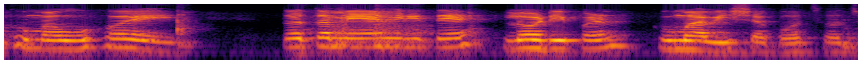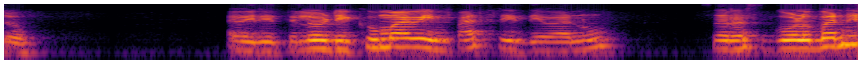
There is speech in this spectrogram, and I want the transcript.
ઘુમાવવું હોય તો તમે આવી રીતે લોઢી પણ ઘુમાવી શકો છો, જો. આવી રીતે લોઢી ઘુમાવીને પાથરી દેવાનું. સરસ ગોળ બને.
